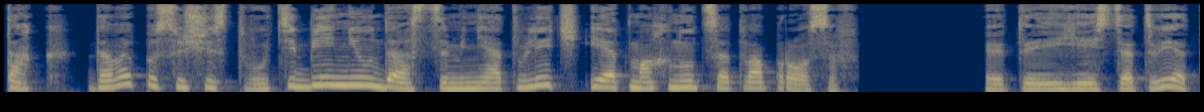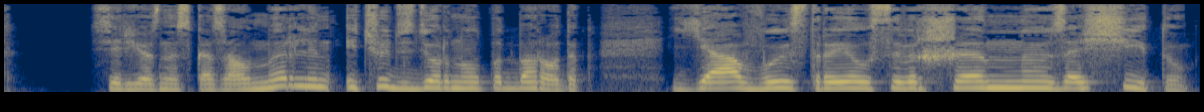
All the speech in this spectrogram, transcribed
«Так, давай по существу. Тебе не удастся меня отвлечь и отмахнуться от вопросов». «Это и есть ответ», — серьезно сказал Мерлин и чуть сдернул подбородок. «Я выстроил совершенную защиту,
